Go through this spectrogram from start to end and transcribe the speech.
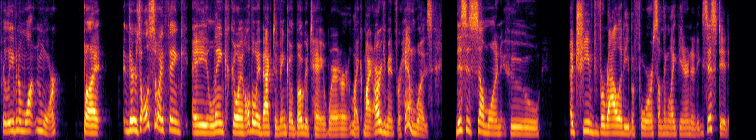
for leaving him wanting more, but there's also, I think, a link going all the way back to Vinko Bogataj, where like my argument for him was this is someone who achieved virality before something like the internet existed.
